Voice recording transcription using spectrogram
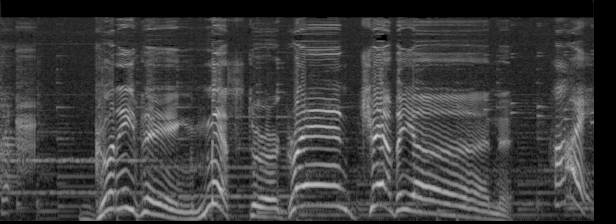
So, Good evening, Mr. Grand Champion! Hi.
